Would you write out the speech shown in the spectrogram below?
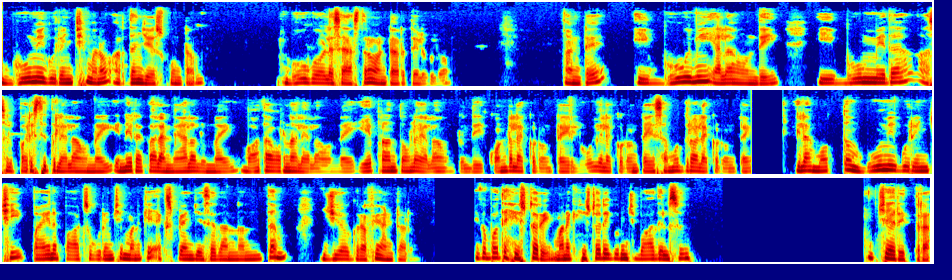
భూమి గురించి మనం అర్థం చేసుకుంటాం. భూగోళ శాస్త్రం అంటారు తెలుగులో. అంటే ఈ భూమి ఎలా ఉంది? ఈ భూమి మీద అసలు పరిస్థితులు ఎలా ఉన్నాయి? ఎన్ని రకాల నేలలు ఉన్నాయి? వాతావరణాలు ఎలా ఉన్నాయి? ఏ ప్రాంతంలో ఎలా ఉంటుంది? కొండలు ఎక్కడ ఉంటాయి? లోయలు ఎక్కడ ఉంటాయి? సముద్రాలు ఎక్కడ ఉంటాయి? ఇలా మొత్తం భూమి గురించి పైన పార్ట్స్ గురించి మనకి ఎక్స్ప్లెయిన్ చేసేదాన్నంతా జియోగ్రఫీ అంటారు. ఇకపోతే హిస్టరీ. మనకి హిస్టరీ గురించి బాగా తెలుసు. చరిత్ర.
